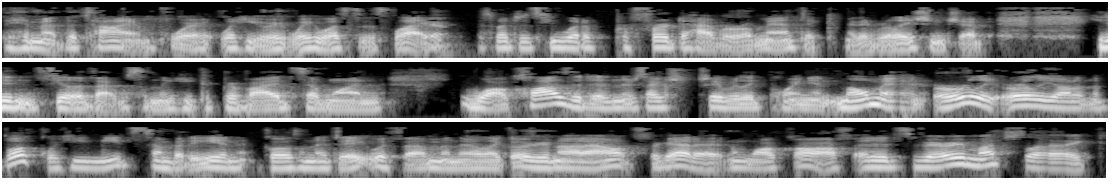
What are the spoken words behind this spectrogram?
him at the time for what he, where he was in his life. Yeah. As much as he would have preferred to have a romantic committed relationship, he didn't feel that that was something he could provide someone while closeted. And there's actually a really poignant moment early, early on in the book where he meets somebody and goes on a date with them and they're like, Oh, you're not out. Forget it and walk off. And it's very much like,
